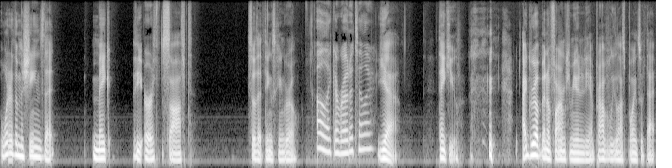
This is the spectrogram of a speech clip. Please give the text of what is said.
what are the machines that make the earth soft so that things can grow Oh, like a rototiller? yeah thank you i grew up in a farm community i probably lost points with that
